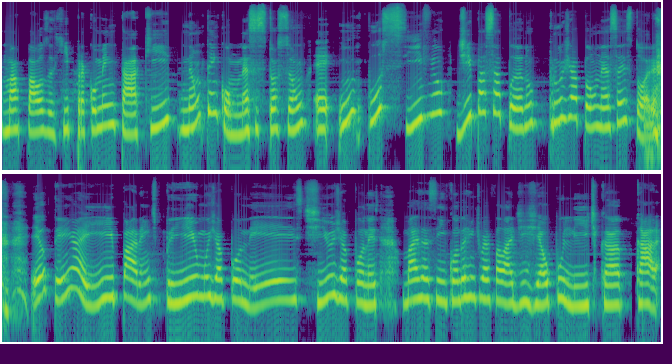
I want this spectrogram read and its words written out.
uma pausa aqui para comentar que não tem como nessa situação é impossível de passar pano pro Japão nessa história. Eu tenho aí parente primo japonês, tio japonês, mas assim, quando a gente vai falar de geopolítica, Cara,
